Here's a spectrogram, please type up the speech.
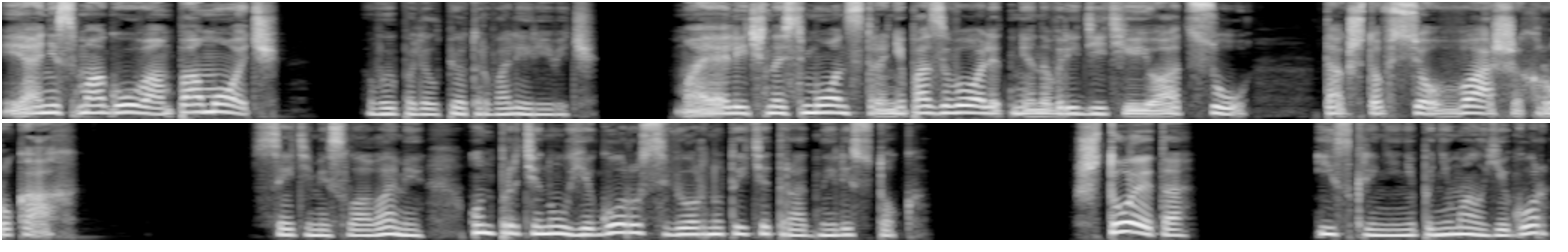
«Я не смогу вам помочь», — выпалил Петр Валерьевич. «Моя личность монстра не позволит мне навредить ее отцу, так что все в ваших руках». С этими словами он протянул Егору свернутый тетрадный листок. «Что это?» Искренне не понимал Егор,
